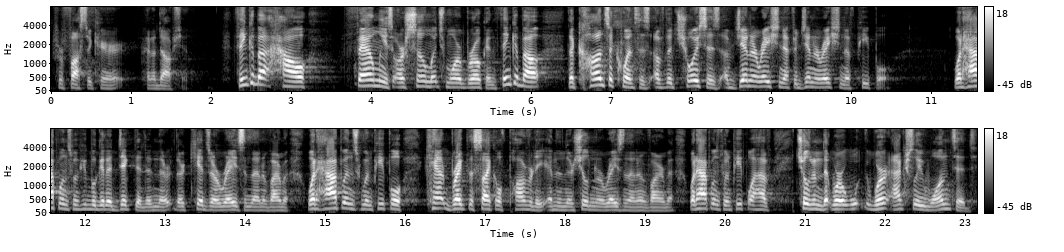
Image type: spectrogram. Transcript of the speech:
for foster care and adoption. Think about how families are so much more broken. Think about the consequences of the choices of generation after generation of people. What happens when people get addicted and their, their kids are raised in that environment? What happens when people can't break the cycle of poverty and then their children are raised in that environment? What happens when people have children that were, weren't actually wanted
